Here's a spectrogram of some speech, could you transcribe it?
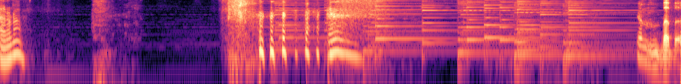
I don't know. Bubba.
